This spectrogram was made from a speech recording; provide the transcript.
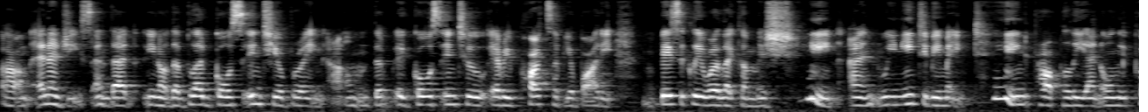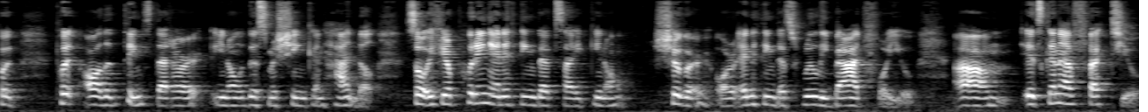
um, energies and that, you know, the blood goes into your brain. Um, the, it goes into every parts of your body. Basically, we're like a machine and we need to be maintained properly and only put put all the things that are, you know, this machine can handle. So if you're putting anything that's like, you know, sugar or anything that's really bad for you, um, it's going to affect you.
